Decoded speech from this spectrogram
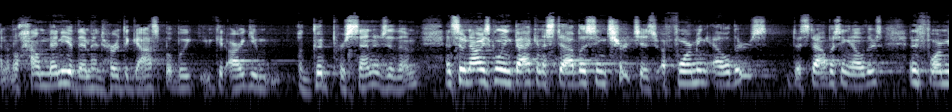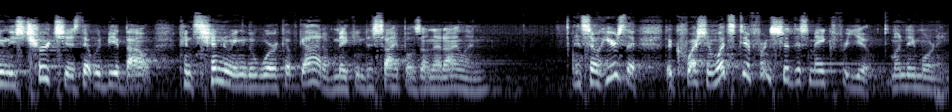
I don't know how many of them had heard the gospel, but you could argue a good percentage of them. And so now he's going back and establishing churches, uh, forming elders, establishing elders, and forming these churches that would be about continuing the work of God, of making disciples on that island. And so here's the, the question What difference should this make for you Monday morning?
